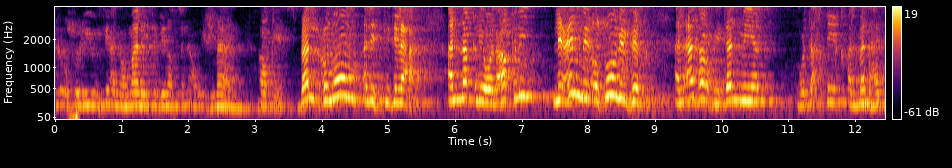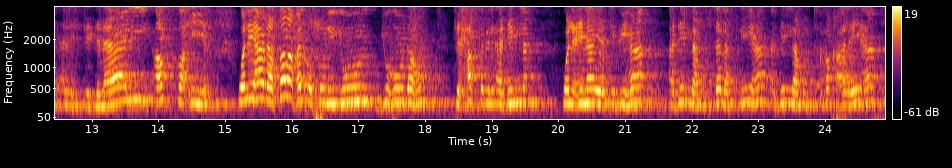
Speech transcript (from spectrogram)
الأصوليون في أنه ما ليس بنص أو إجماع أو قياس بل عموم الاستدلال النقلي والعقلي لعلم أصول الفقه. الأثر في تنمية وتحقيق المنهج الاستدلالي الصحيح. ولهذا صرف الأصوليون جهودهم في حصر الأدلة والعناية بها أدلة مختلف فيها أدلة متفق عليها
